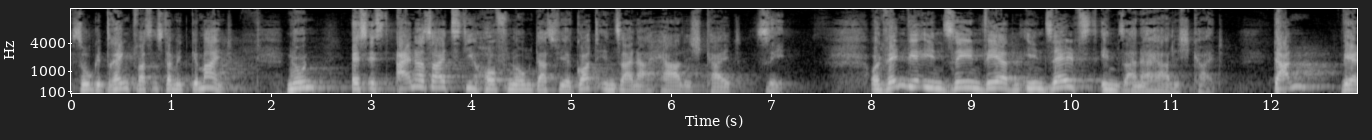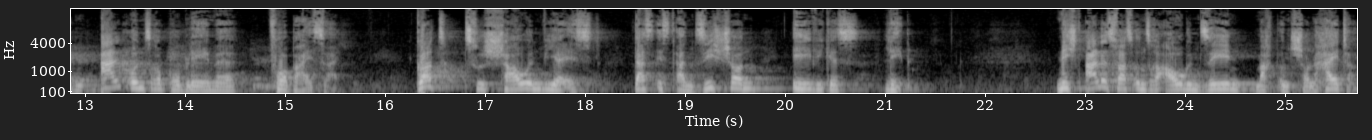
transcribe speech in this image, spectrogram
So gedrängt, was ist damit gemeint? Nun, es ist einerseits die Hoffnung, dass wir Gott in seiner Herrlichkeit sehen. Und wenn wir ihn sehen werden, ihn selbst in seiner Herrlichkeit, dann werden all unsere Probleme vorbei sein. Gott zu schauen, wie er ist, das ist an sich schon ewiges Leben. Nicht alles, was unsere Augen sehen, macht uns schon heiter.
